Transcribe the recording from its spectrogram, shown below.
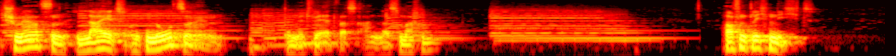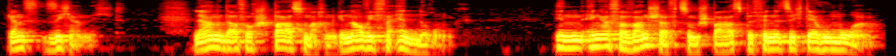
Schmerzen, Leid und Not sein, damit wir etwas anders machen? Hoffentlich nicht. Ganz sicher nicht. Lernen darf auch Spaß machen, genau wie Veränderung. In enger Verwandtschaft zum Spaß befindet sich der Humor.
